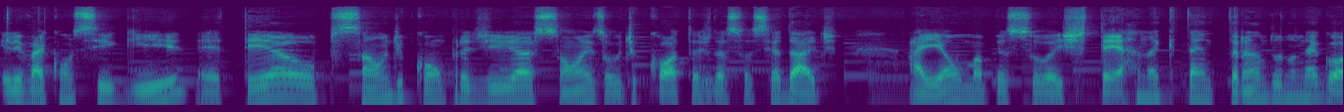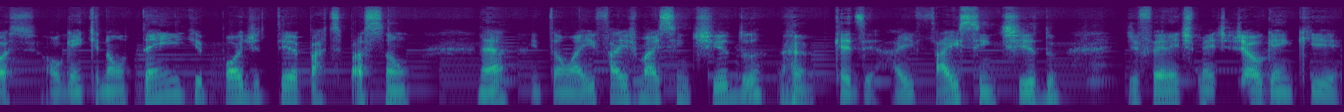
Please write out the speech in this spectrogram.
ele vai conseguir é, ter a opção de compra de ações ou de cotas da sociedade. Aí é uma pessoa externa que está entrando no negócio, alguém que não tem e que pode ter participação né? Então aí faz mais sentido, quer dizer, aí faz sentido, diferentemente de alguém que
